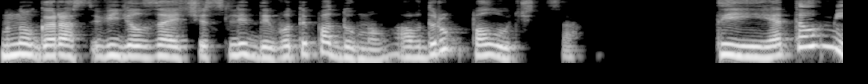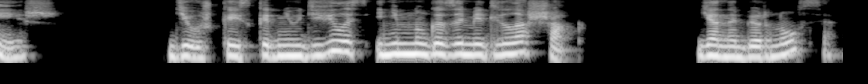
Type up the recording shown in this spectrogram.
Много раз видел заячьи следы, вот и подумал, а вдруг получится». «Ты это умеешь?» Девушка искренне удивилась и немного замедлила шаг. Я набернулся,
